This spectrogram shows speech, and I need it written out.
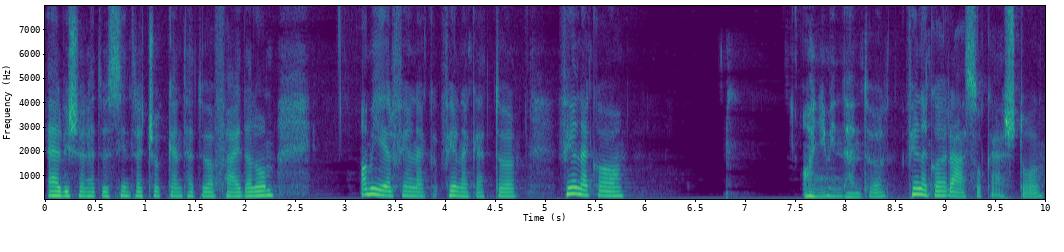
elviselhető szintre csökkenthető a fájdalom. Amiért félnek, félnek ettől? Félnek a annyi mindentől. Félnek a rászokástól,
